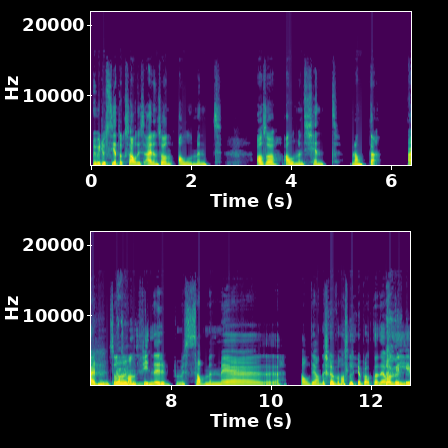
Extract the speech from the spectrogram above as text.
Men vil du si at oxalis er en sånn allment, altså allment kjent plante? Er den sånn Ja, som man finner sammen med alle de andre vanlige platene. Det var veldig,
